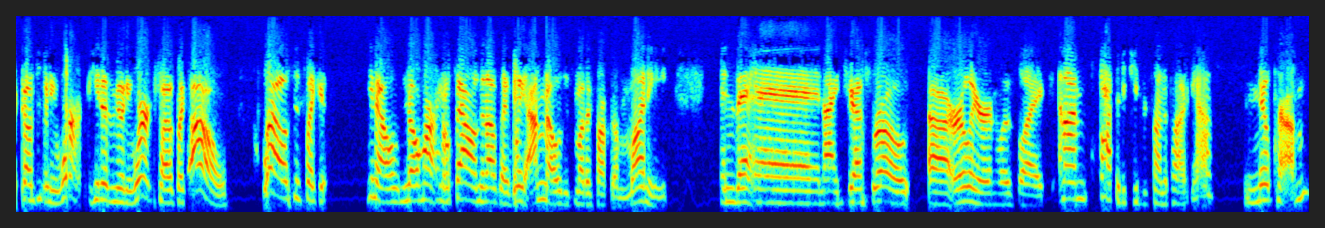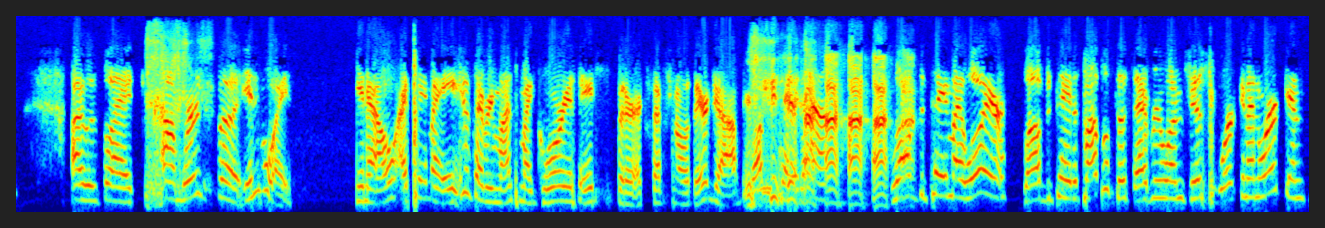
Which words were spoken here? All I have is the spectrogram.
I don't do any work. He doesn't do any work. So i was like oh well it's just like you know no harm no foul. And then i was like wait i'm gonna owe this motherfucker money and then I just wrote uh, earlier and was like, and I'm happy to keep this on the podcast, no problem. I was like, um, where's the invoice? You know, I pay my agents every month, my glorious agents that are exceptional at their job. Love to pay them. Love to pay my lawyer. Love to pay the publicist. Everyone's just working and working.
